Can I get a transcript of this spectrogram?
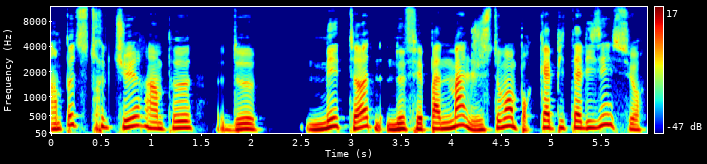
un peu de structure, un peu de méthode ne fait pas de mal justement pour capitaliser sur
